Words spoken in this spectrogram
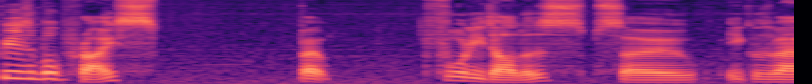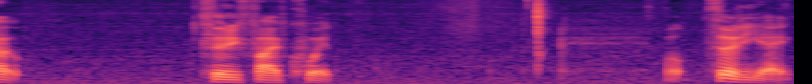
Reasonable price, about $40, so equals about 35 quid. Well, 38.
